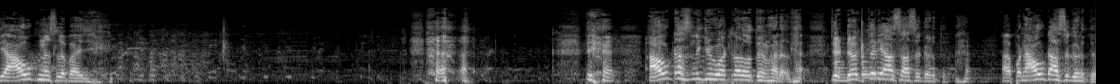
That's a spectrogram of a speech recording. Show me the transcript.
ते आऊट नसलं पाहिजे. ते आऊट असलं की घोटाळ होतोय महाराज. ते डग तरी असं असं करतं. आपण आऊट असं करतं.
